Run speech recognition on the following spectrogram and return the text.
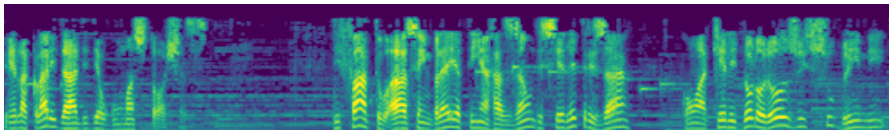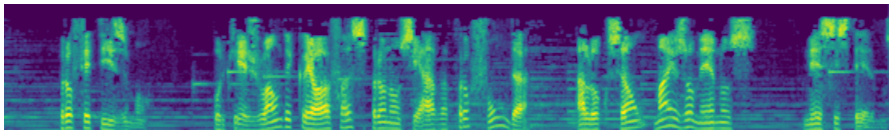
pela claridade de algumas tochas. De fato, a Assembleia tinha razão de se eletrizar com aquele doloroso e sublime profetismo, porque João de Cleófas pronunciava profunda a locução mais ou menos nesses termos.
